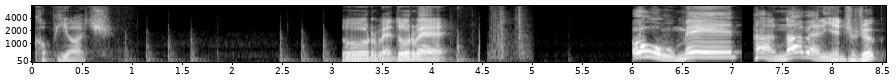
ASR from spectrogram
Kapıyı aç. Dur be dur be. Oh man. Ha ne haber yeni çocuk?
